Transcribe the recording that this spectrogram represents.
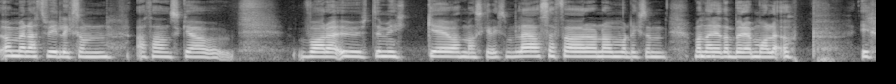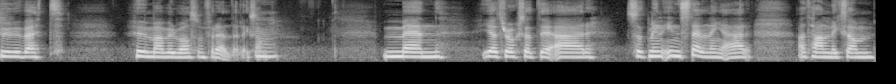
ja men att vi liksom, att han ska vara ute mycket och att man ska liksom läsa för honom och liksom, man har redan börjat måla upp i huvudet hur man vill vara som förälder liksom. Mm. Men jag tror också att det är, så att min inställning är att han liksom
